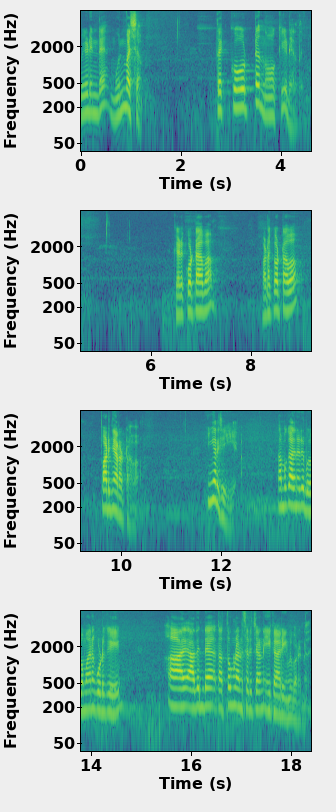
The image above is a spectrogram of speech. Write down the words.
വീടിന്റെ മുൻവശം തെക്കോട്ട് നോക്കി ഇടരുത് കിഴക്കോട്ടാവാം വടക്കോട്ടാവാം പടിഞ്ഞാറോട്ടാവാം. ഇങ്ങനെ ചെയ്യുക. നമുക്ക് അതിനൊരു ബഹുമാനം കൊടുക്കുകയും അതിന്റെ തത്വങ്ങളനുസരിച്ചാണ് ഈ കാര്യങ്ങൾ പറയുന്നത്.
